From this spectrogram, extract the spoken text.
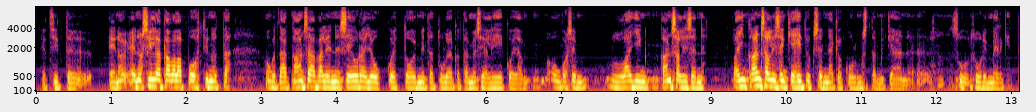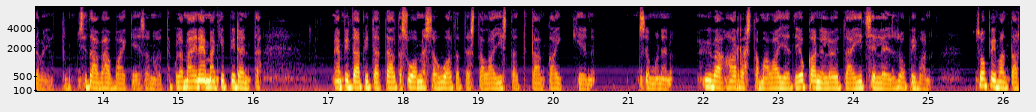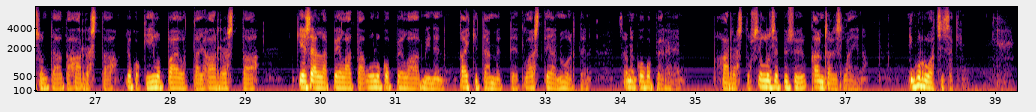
Et sitten en ole, en ole sillä tavalla pohtinut, että onko tämä kansainvälinen seurajoukkue-toiminta, tuleeko tämmöisiä liikoja, onko se lajin kansallisen lajin kansallisen kehityksen näkökulmasta mikään äh, su- suurin merkittävä juttu. Sitä on vähän vaikea sanoa. Että kyllä mä enemmänkin pidän, että meidän pitää pitää täältä Suomessa huolta tästä lajista, että tämä on kaikkien semmoinen hyvä harrastama laji, että jokainen löytää itselleen sopivan, sopivan tason täältä harrastaa, joko kilpailla tai harrastaa, kesällä pelata, ulkopelaaminen, kaikki tämmöiset lasten ja nuorten, sellainen koko perheen harrastus. Silloin se pysyy kansallislajina, niin kuin Ruotsissakin.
